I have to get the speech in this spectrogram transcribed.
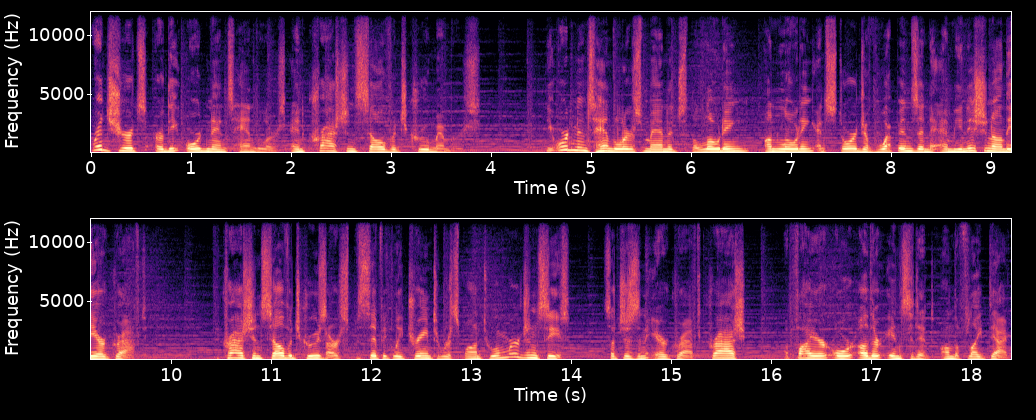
Red shirts are the ordnance handlers and crash and salvage crew members. The ordnance handlers manage the loading, unloading, and storage of weapons and ammunition on the aircraft. The crash and salvage crews are specifically trained to respond to emergencies, such as an aircraft crash, a fire, or other incident on the flight deck.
